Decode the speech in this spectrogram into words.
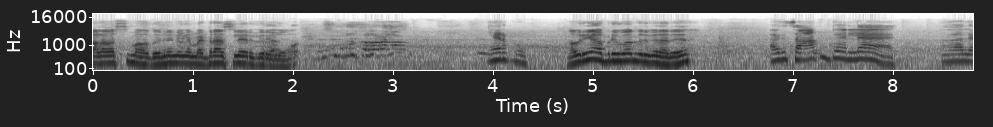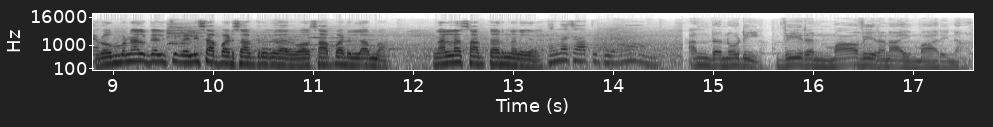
பல வருஷம் ஆகுது. இன்னும் நீங்கள் மெட்ராஸ்லேயே இருக்கிறீங்க. அவர் ஏன் அப்படி உட்காந்துருக்கிறாரு அது சாப்பிட்டேன்ல. ரொம்ப நாள் கழிச்சு வெளி சாப்பாடு சாப்பிட்டுருக்கிறாரு. சாப்பாடு இல்லாமல் நல்லா சாப்பிட்டாருன்னு நினைக்கிறேன். நல்லா சாப்பிட்டியா? அந்த நொடி வீரன் மாவீரனாய் மாறினான்.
